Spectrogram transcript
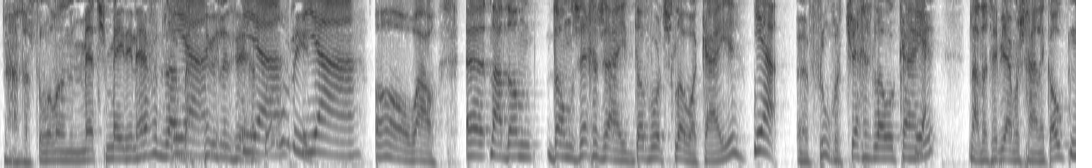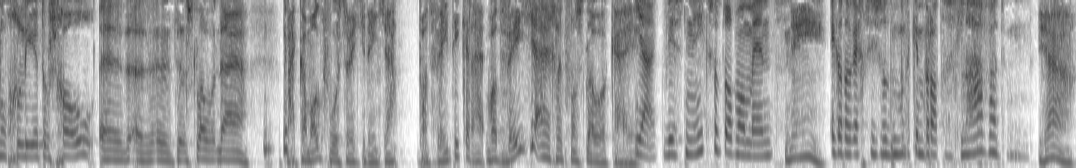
Nou, dat is toch wel een match made in heaven, zou ik ja. willen zeggen. Ja. Toch of niet? Ja. Oh, wauw. Uh, nou, dan, dan zeggen zij, dat wordt Slowakije. Ja. Uh, vroeger Tsjechoslowakije. Nou, dat heb jij waarschijnlijk ook nog geleerd op school. Uh, de, de Slow nou ja, maar ik kan me ook voorstellen dat je denkt, ja, wat weet ik er Wat weet je eigenlijk van Slowakije? Ja, ik wist niks op dat moment. Nee. Ik had ook echt zoiets, wat moet ik in Bratislava doen? Ja.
